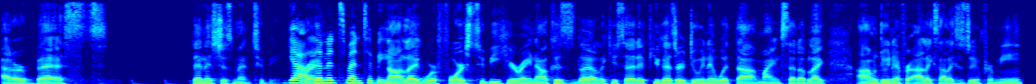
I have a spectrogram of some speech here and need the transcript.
at our best, then it's just meant to be. Yeah, right? then it's meant to be. Not like we're forced to be here right now. Because yeah, like you said, if you guys are doing it with that mindset of like I'm doing it for Alex, Alex is doing it for me,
